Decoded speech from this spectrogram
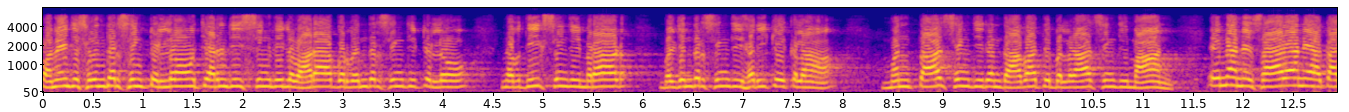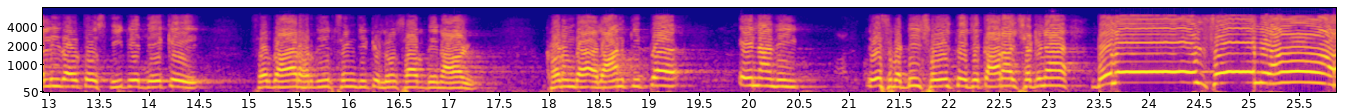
ਭਾਵੇਂ ਜਸਵਿੰਦਰ ਸਿੰਘ ਢਿੱਲੋਂ, ਚਰਨਜੀਤ ਸਿੰਘ ਜੀ ਲਵਾਰਾ, ਗੁਰਵਿੰਦਰ ਸਿੰਘ ਜੀ ਢਿੱਲੋਂ, ਨਵਦੀਪ ਸਿੰਘ ਜੀ ਮਰਾੜ, ਬਲਜਿੰਦਰ ਸਿੰਘ ਜੀ ਹਰੀਕੇ ਕਲਾਂ, ਮਨਤਾਜ ਸਿੰਘ ਜੀ ਰੰਧਾਵਾ ਤੇ ਬਲਰਾਜ ਸਿੰਘ ਜੀ ਮਾਨ, ਇਹਨਾਂ ਨੇ ਸਾਰਿਆਂ ਨੇ ਅਕਾਲੀ ਦਲ ਤੋਂ ਅਸਤੀਫੇ ਦੇ ਕੇ ਸਰਦਾਰ ਹਰਦੀਪ ਸਿੰਘ ਜੀ ਢਿੱਲੋਂ ਸਾਹਿਬ ਦੇ ਨਾਲ ਖੜਨ ਦਾ ਐਲਾਨ ਕੀਤਾ। ਇਹਨਾਂ ਦੀ ਇਸ ਵੱਡੀ ਸੋਚ ਤੇ ਜਕਾਰਾ ਛੱਡਣਾ ਬੋਲੋ ਬੋਲੇ ਸੋ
